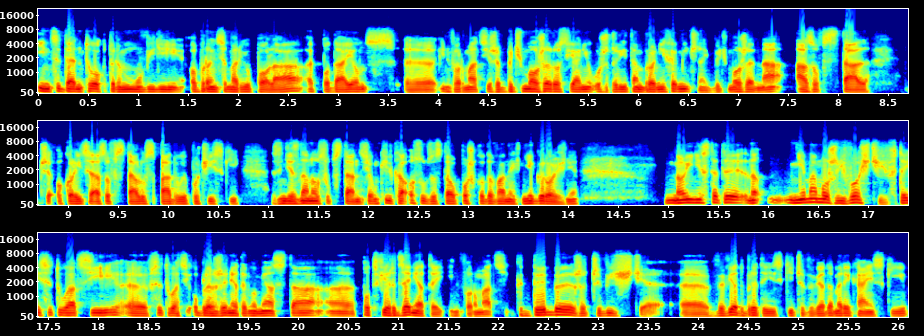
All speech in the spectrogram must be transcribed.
incydentu, o którym mówili obrońcy Mariupola, podając e, informację, że być może Rosjanie użyli tam broni chemicznej, być może na Azovstal czy okolice Azovstalu spadły pociski z nieznaną substancją. Kilka osób zostało poszkodowanych niegroźnie. No i niestety no, nie ma możliwości w tej sytuacji, e, w sytuacji oblężenia tego miasta, e, potwierdzenia tej informacji. Gdyby rzeczywiście wywiad brytyjski czy wywiad amerykański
